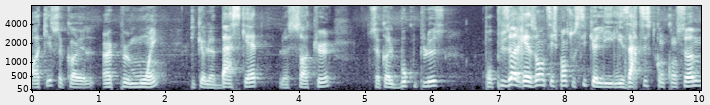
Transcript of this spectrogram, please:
hockey se colle un peu moins, puis que le basket, le soccer se colle beaucoup plus pour plusieurs raisons. Je pense aussi que les, les artistes qu'on consomme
